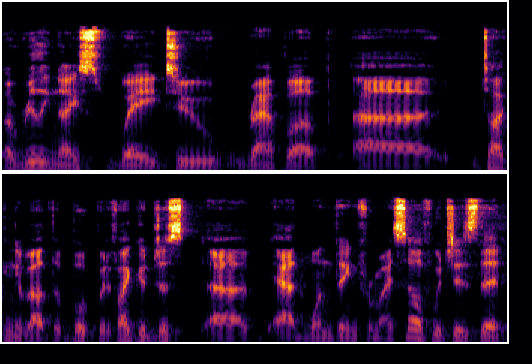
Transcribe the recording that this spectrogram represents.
a really nice way to wrap up uh, talking about the book. But if I could just uh, add one thing for myself, which is that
